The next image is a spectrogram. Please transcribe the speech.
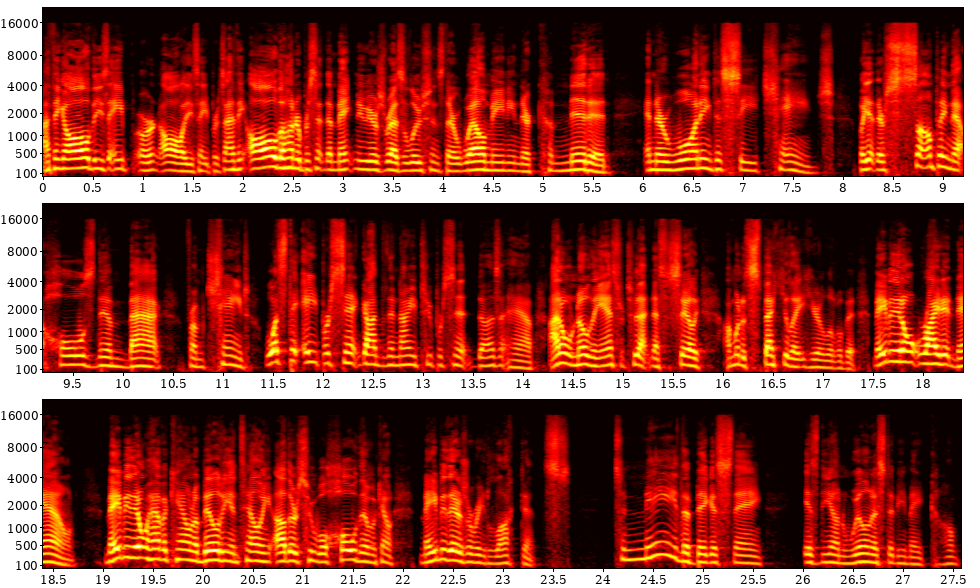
I think all these 8 or all these 8%, I think all the 100% that make New Year's resolutions, they're well-meaning, they're committed, and they're wanting to see change. But yet there's something that holds them back from change. What's the 8% God that the 92% doesn't have? I don't know the answer to that necessarily. I'm going to speculate here a little bit. Maybe they don't write it down. Maybe they don't have accountability in telling others who will hold them accountable. Maybe there's a reluctance. To me, the biggest thing is the unwillingness to be made com-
